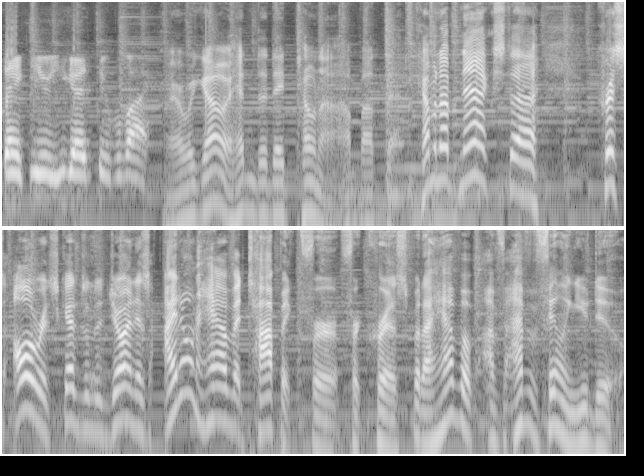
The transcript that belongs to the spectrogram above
Thank you. You guys too. Bye bye. There we go. Heading to Daytona. How about that? Coming up next, uh, Chris Ulrich scheduled to join us. I don't have a topic for for Chris, but I have a I have a feeling you do.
